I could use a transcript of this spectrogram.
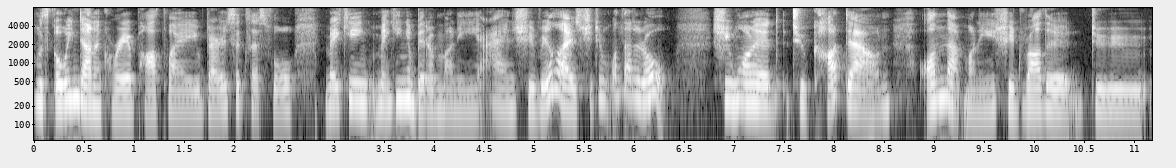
was going down a career pathway very successful making making a bit of money and she realized she didn't want that at all. She wanted to cut down on that money. She'd rather do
